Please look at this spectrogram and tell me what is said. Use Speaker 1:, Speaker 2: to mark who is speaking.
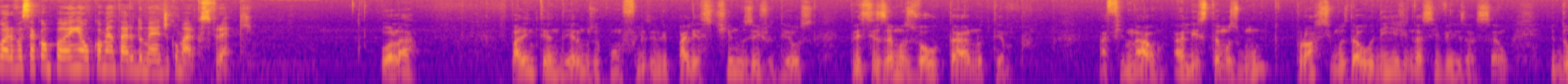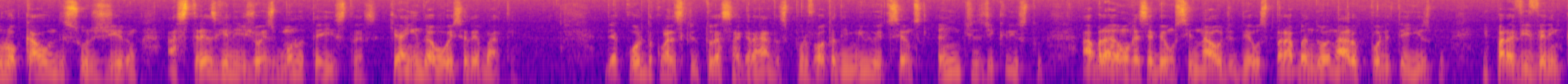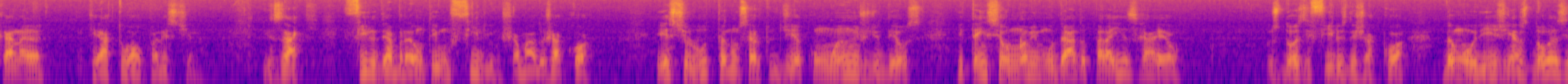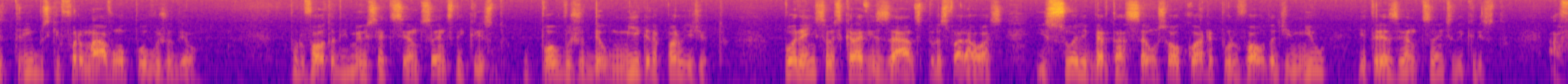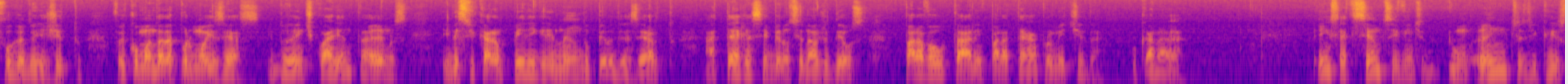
Speaker 1: Agora você acompanha o comentário do médico Marcos Frank.
Speaker 2: Olá. Para entendermos o conflito entre palestinos e judeus, precisamos voltar no tempo. Afinal, ali estamos muito próximos da origem da civilização e do local onde surgiram as três religiões monoteístas que ainda hoje se debatem. De acordo com as escrituras sagradas, por volta de 1800 a.C., Abraão recebeu um sinal de Deus para abandonar o politeísmo e para viver em Canaã, que é a atual Palestina. Isaac, filho de Abraão, tem um filho chamado Jacó. Este luta num certo dia com um anjo de Deus e tem seu nome mudado para Israel. Os doze filhos de Jacó dão origem às doze tribos que formavam o povo judeu. Por volta de 1700 a.C., o povo judeu migra para o Egito. Porém, são escravizados pelos faraós e sua libertação só ocorre por volta de 1300 a.C. A fuga do Egito foi comandada por Moisés e durante 40 anos eles ficaram peregrinando pelo deserto até receber um sinal de Deus para voltarem para a terra prometida, o Canaã. Em 721 a.C.,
